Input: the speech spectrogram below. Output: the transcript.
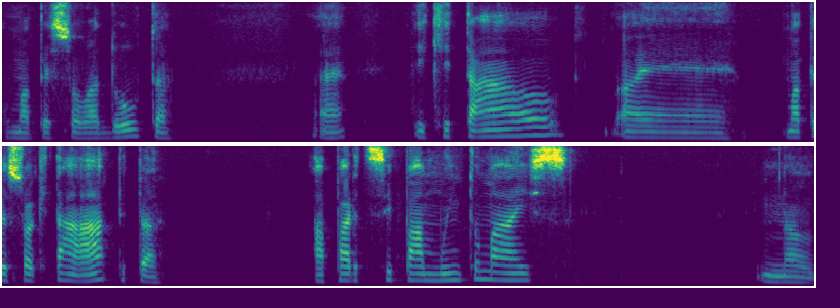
uma pessoa adulta, né? E que está é, uma pessoa que está apta a participar muito mais na,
